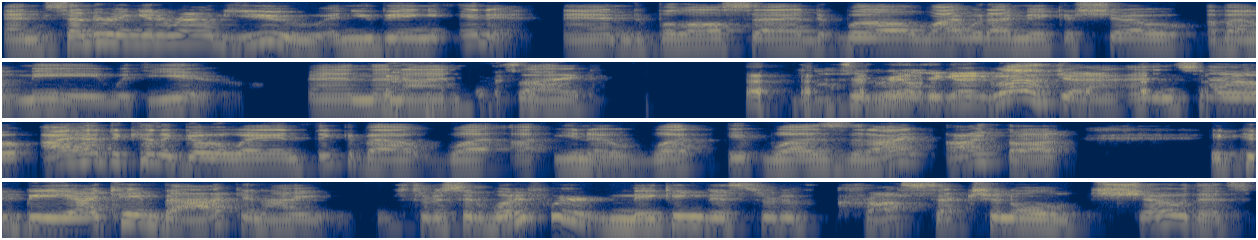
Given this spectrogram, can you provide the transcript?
and centering it around you and you being in it. And Bilal said, Well, why would I make a show about me with you? And then I was like, that's a really good question. And so I had to kind of go away and think about what uh, you know what it was that I I thought it could be. I came back and I sort of said, what if we're making this sort of cross sectional show that's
